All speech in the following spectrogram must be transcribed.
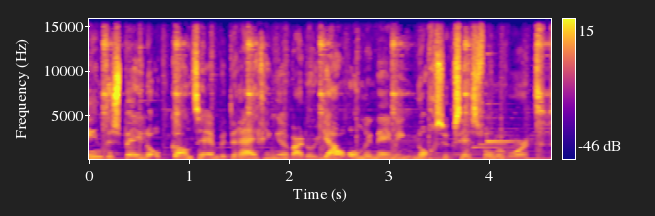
in te spelen op kansen en bedreigingen waardoor jouw onderneming nog succesvoller wordt.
